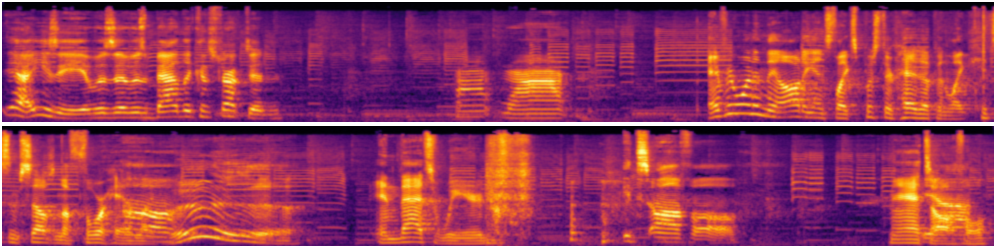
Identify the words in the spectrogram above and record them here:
yeah easy it was it was badly constructed. Everyone in the audience like puts their head up and like hits themselves on the forehead Oh. like Ugh. and that's weird. It's awful. That's Yeah. awful.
